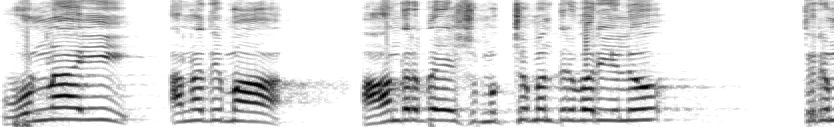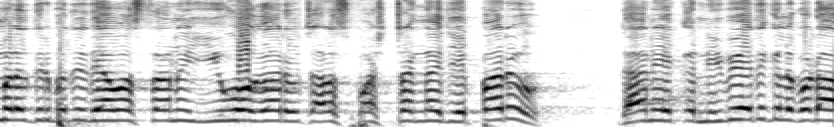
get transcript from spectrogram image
ఉన్నాయి అన్నది మా ఆంధ్రప్రదేశ్ ముఖ్యమంత్రి వర్యులు తిరుమల తిరుపతి దేవస్థానం ఈవో గారు చాలా స్పష్టంగా చెప్పారు. దాని యొక్క నివేదికలు కూడా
